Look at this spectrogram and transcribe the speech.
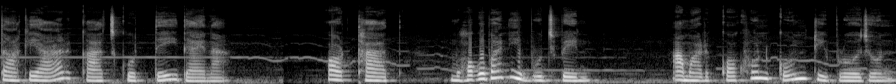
তাকে আর কাজ করতেই দেয় না। অর্থাৎ ভগবানই বুঝবেন আমার কখন কোনটি প্রয়োজন।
